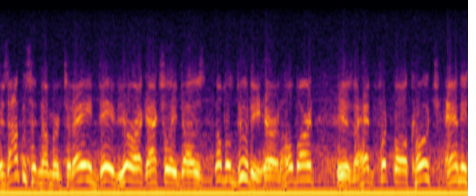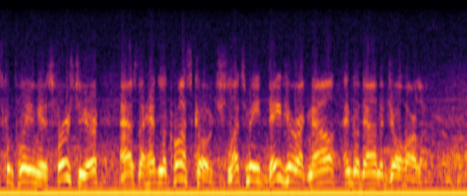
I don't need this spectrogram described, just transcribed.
His opposite number today, Dave Urick, actually does double duty here at Hobart. He is the head football coach, and he's completing his first year as the head lacrosse coach. Let's meet Dave Urick now and go down to Joe Harlan.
